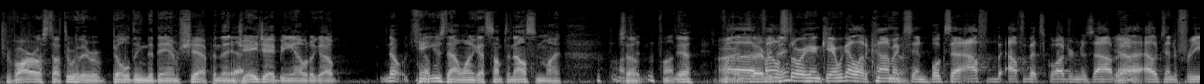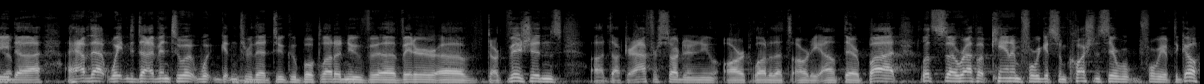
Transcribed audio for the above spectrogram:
Trevorrow stuff to where they were building the damn ship. And then Yeah. JJ being able to go, no, can't Nope. use that one. I got something else in mind. So, Fun. yeah. All right, is Uh, final story here in Cam. We got a lot of comics and books. Uh, Alphabet, Alphabet Squadron is out. Yep. Uh, Alexander Freed. Yep. Uh, I have that waiting to dive into it. w- Getting through that Dooku book. A lot of new uh, Vader of Dark Visions. Uh, Doctor Aphra started a new arc. A lot of that's already out there. But let's uh, wrap up canon before we get some questions here. Before we have to go,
